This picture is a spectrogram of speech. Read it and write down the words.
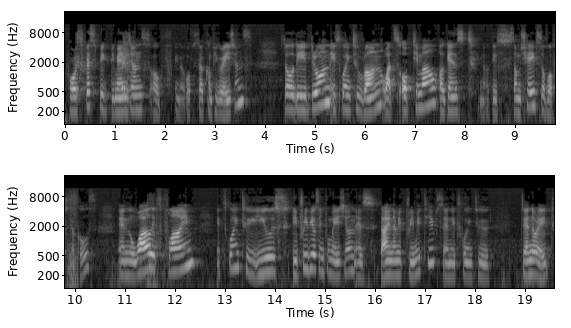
for specific dimensions of you know, obstacle configurations. So the drone is going to run what's optimal against you know, these, some shapes of obstacles. And while it's flying, it's going to use the previous information as dynamic primitives, and it's going to generate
